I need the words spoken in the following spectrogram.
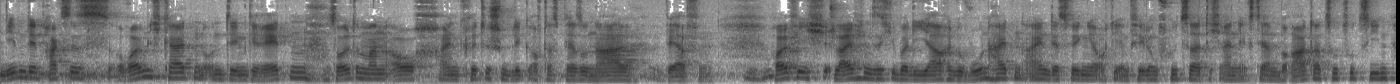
Neben den Praxisräumlichkeiten und den Geräten sollte man auch einen kritischen Blick auf das Personal werfen. Mhm. Häufig schleifen sich über die Jahre Gewohnheiten ein, deswegen ja auch die Empfehlung, frühzeitig einen externen Berater zuzuziehen.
